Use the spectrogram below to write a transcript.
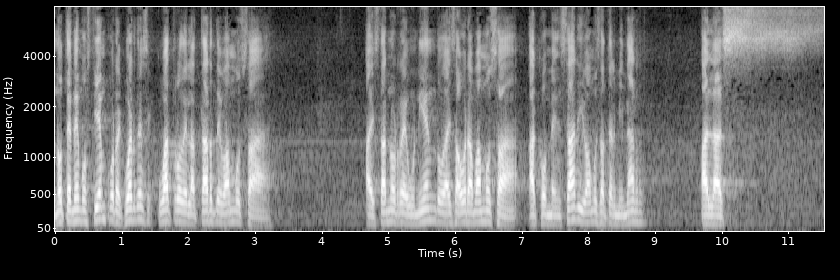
no tenemos tiempo, recuérdense, cuatro de la tarde vamos a, a estarnos reuniendo, a esa hora vamos a, comenzar y vamos a terminar a las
